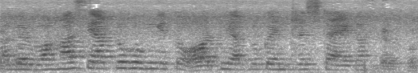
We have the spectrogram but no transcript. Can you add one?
अगर वहाँ से आप लोग होंगे तो और भी आप लोग को इंटरेस्ट आएगा। बिल्कुल।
